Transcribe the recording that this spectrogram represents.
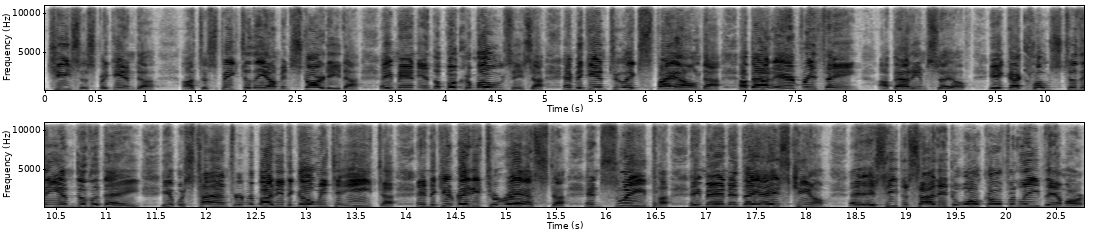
Jesus began to uh, to speak to them and started, uh, amen, in the book of Moses uh, and began to expound uh, about everything about himself. It got close to the end of the day. It was time for everybody to go in to eat uh, and to get ready to rest uh, and sleep, amen. And they asked him as he decided to walk off and leave them, or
